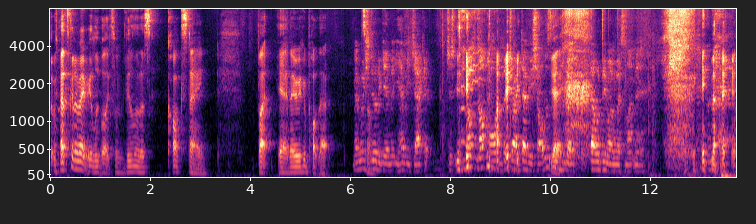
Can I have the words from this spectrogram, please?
That's gonna make me look like some villainous cockstain. But yeah, maybe we can pop that. Maybe we should do it again, but you have your jacket just not, not on, but draped over your shoulders. Yeah. You go. That would be my worst nightmare. no.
